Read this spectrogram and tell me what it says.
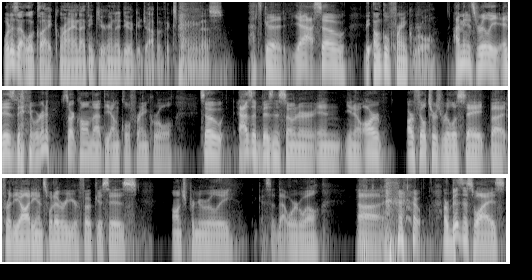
what does that look like, Ryan? I think you're going to do a good job of explaining this. that's good. Yeah. So The Uncle Frank rule. I mean, it's really it is. The, we're gonna start calling that the Uncle Frank rule. So, as a business owner, in you know our our filters real estate, but for the audience, whatever your focus is, entrepreneurially, I think I said that word well, uh, or business wise,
